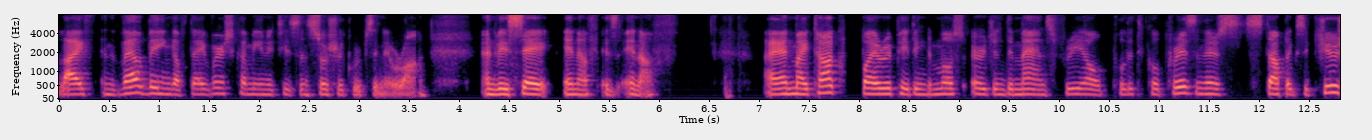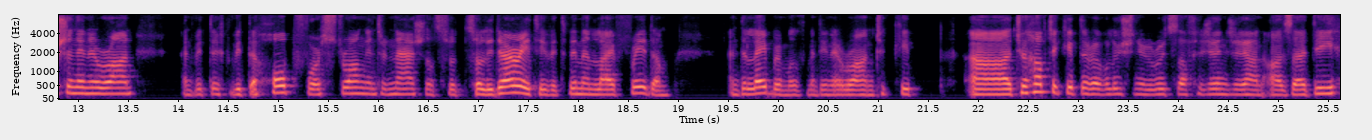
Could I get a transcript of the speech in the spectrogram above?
life, and well-being of diverse communities and social groups in Iran. And we say enough is enough. I end my talk by repeating the most urgent demands, free all political prisoners, stop execution in Iran, and with the, with the hope for strong international solidarity with women life freedom and the labor movement in Iran to keep uh, to help to keep the revolutionary roots of Jin Jiyan Azadi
